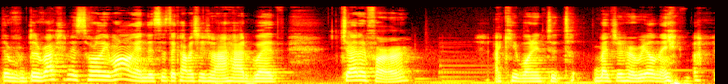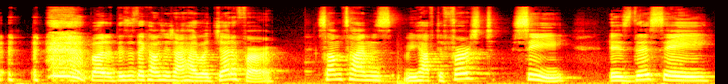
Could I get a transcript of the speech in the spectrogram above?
the direction is totally wrong. And this is the conversation I had with Jennifer. I keep wanting to t- mention her real name, but this is the conversation I had with Jennifer. Sometimes we have to first see, is this a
